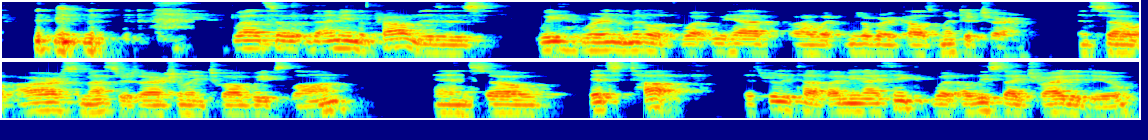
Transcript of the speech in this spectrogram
well, so I mean, the problem is, is we we're in the middle of what we have, uh, what Middlebury calls winter term, and so our semesters are actually 12 weeks long, and so it's tough. It's really tough. I mean, I think what at least I try to do.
